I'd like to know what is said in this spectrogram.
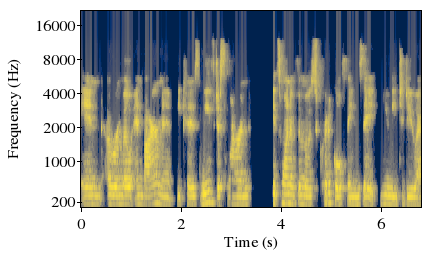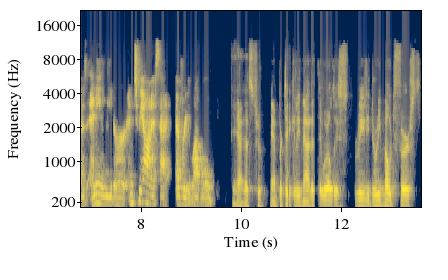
in a remote environment, because we've just learned it's one of the most critical things that you need to do as any leader. And to be honest, at every level. Yeah, that's true. And particularly now that the world is really the remote first,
